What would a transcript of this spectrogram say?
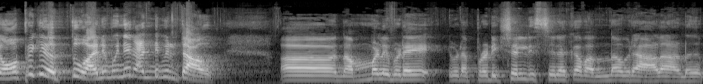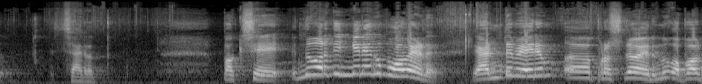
ടോപ്പിക്ക് എത്തും. അതിന് മുന്നേ രണ്ട് മിനിറ്റ് ആവും. നമ്മളിവിടെ ഇവിടെ പ്രൊഡിക്ഷൻ ലിസ്റ്റിലൊക്കെ വന്ന ഒരാളാണ് ശരത് പക്ഷേ എന്ന് പറഞ്ഞ് ഇങ്ങനെയൊക്കെ പോവുകയാണ്. രണ്ടുപേരും പ്രശ്നമായിരുന്നു. അപ്പം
